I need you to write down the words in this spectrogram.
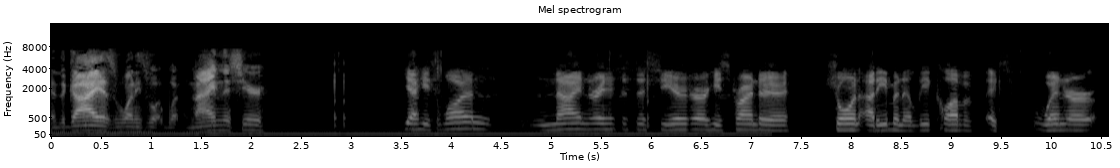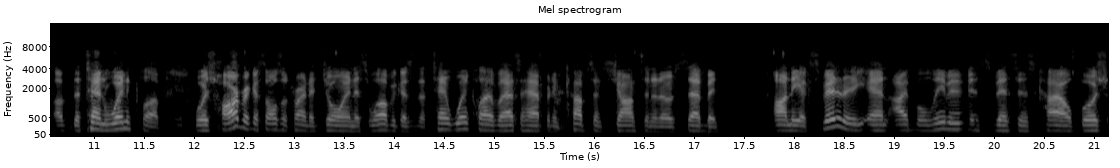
and the guy is one. He's what, what nine this year? Yeah, he's won nine races this year. He's trying to join an even elite club of ex- winner of the 10 win club, which Harvick is also trying to join as well because the 10 win club hasn't happened in Cup since Johnson in 07 on the Xfinity, and I believe it's been since Kyle Busch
